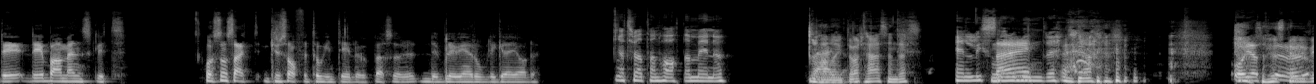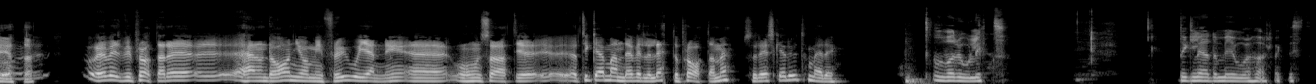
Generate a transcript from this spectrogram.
det, det är bara mänskligt. Och som sagt, Kristoffer tog inte illa upp. Alltså, det blev en rolig grej av det. Jag tror att han hatar mig nu. Nej, han har inte varit här sedan dess. En lyssnare Nej. mindre. och jag, Så hur ska vi veta? Och jag vet, vi pratade eh, häromdagen, jag och min fru och Jenny. Eh, och hon sa att jag, jag tycker Amanda är väldigt lätt att prata med. Så det ska du ta med dig. Vad roligt. Det gläder mig oerhört faktiskt.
